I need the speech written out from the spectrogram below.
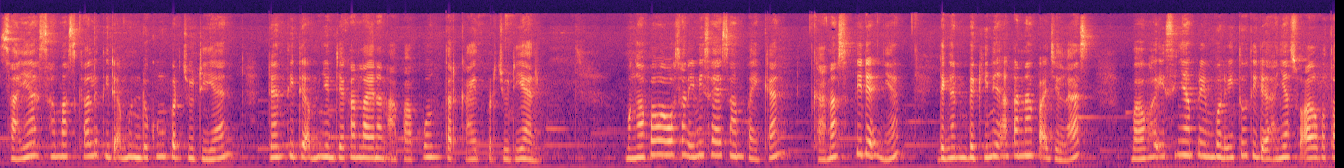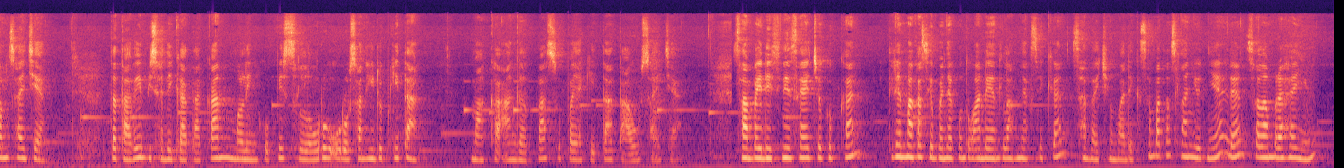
Saya sama sekali tidak mendukung perjudian dan tidak menyediakan layanan apa pun terkait perjudian. Mengapa wawasan ini saya sampaikan? Karena setidaknya dengan begini akan nampak jelas bahwa isinya primbon itu tidak hanya soal weton saja, tetapi bisa dikatakan melingkupi seluruh urusan hidup kita. Maka anggaplah supaya kita tahu saja. Sampai di sini saya cukupkan. Terima kasih banyak untuk Anda yang telah menyaksikan. Sampai jumpa di kesempatan selanjutnya dan salam rahayu.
